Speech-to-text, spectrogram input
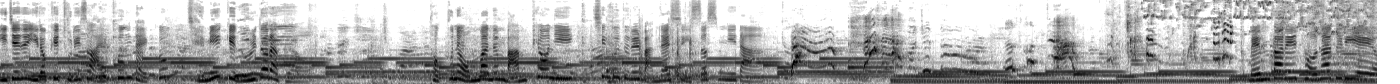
이제는 이렇게 둘이서 알콩달콩 재미있게 놀더라고요. 덕분에 엄마는 맘 편히 친구들을 만날 수 있었습니다. 맨발의 전화들이에요.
